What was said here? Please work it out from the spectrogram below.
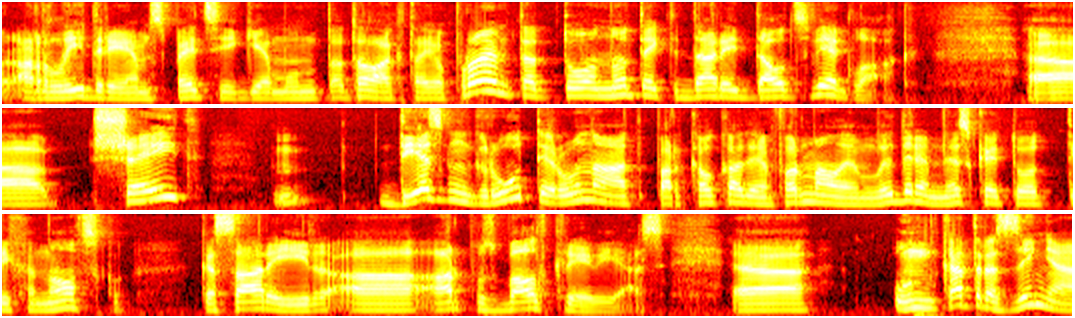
ar līderiem, spēcīgiem un tā tālāk, tā joprojām, tad to noteikti darīt daudz vieglāk. Uh, šeit diezgan grūti runāt par kaut kādiem formāliem līderiem, neskaitot Tihanovsku, kas arī ir ārpus Baltkrievijas. Un katrā ziņā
